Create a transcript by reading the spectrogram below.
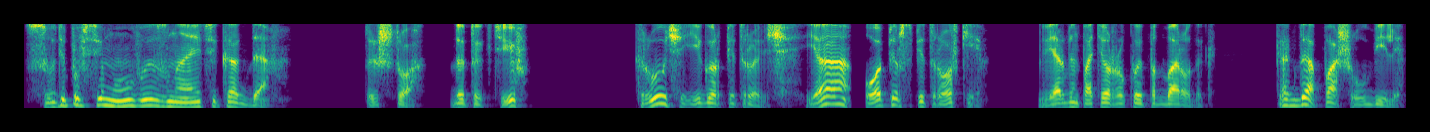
«Судя по всему, вы знаете, когда». «Ты что, детектив?» «Круче, Егор Петрович. Я опер с Петровки». Вербин потер рукой подбородок. «Когда Пашу убили?»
